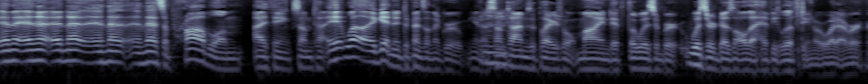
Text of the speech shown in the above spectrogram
and and and that and that and that's a problem. I think sometimes. well, again, it depends on the group. You know, sometimes the players won't mind if the wizard wizard does all the heavy lifting or whatever.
